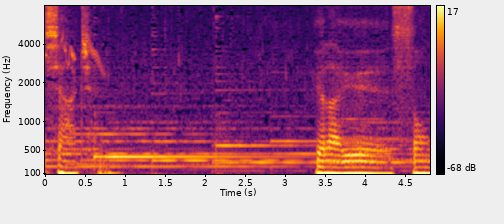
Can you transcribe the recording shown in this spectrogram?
下沉，越来越松。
